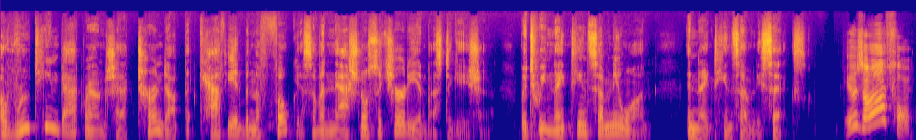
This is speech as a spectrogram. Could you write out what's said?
A routine background check turned up that Kathy had been the focus of a national security investigation between 1971 and 1976. It was awful.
